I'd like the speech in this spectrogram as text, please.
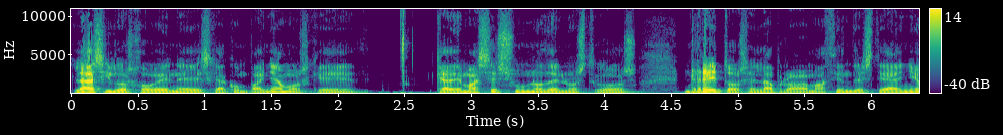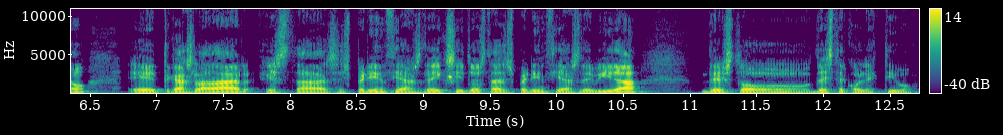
las y los jóvenes que acompañamos, que que además es uno de nuestros retos en la programación de este año, eh, trasladar estas experiencias de éxito, estas experiencias de vida de, esto, de este colectivo.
